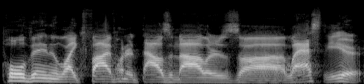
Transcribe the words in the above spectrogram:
pulled in like five hundred thousand dollars uh, last year.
